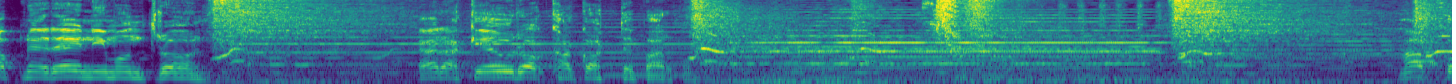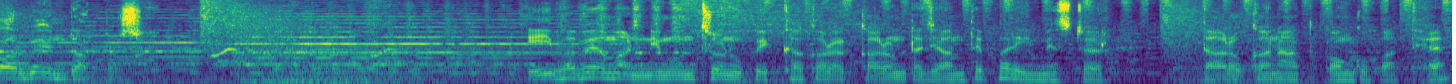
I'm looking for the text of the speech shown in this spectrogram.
আপনার এই নিমন্ত্রণ এরা কেউ রক্ষা করতে পারব মাফ করবেন ডক্টর সাহেব। এইভাবে আমার নিমন্ত্রণ উপেক্ষা করার কারণটা জানতে পারি mister Tarakanath Gangopadhyay?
